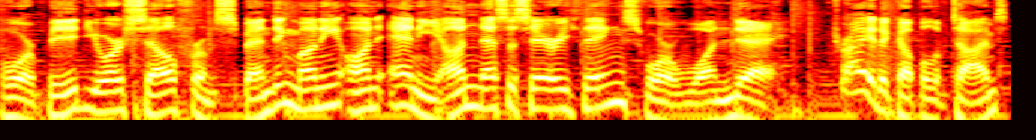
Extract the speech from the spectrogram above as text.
Forbid yourself from spending money on any unnecessary things for one day. Try it a couple of times,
